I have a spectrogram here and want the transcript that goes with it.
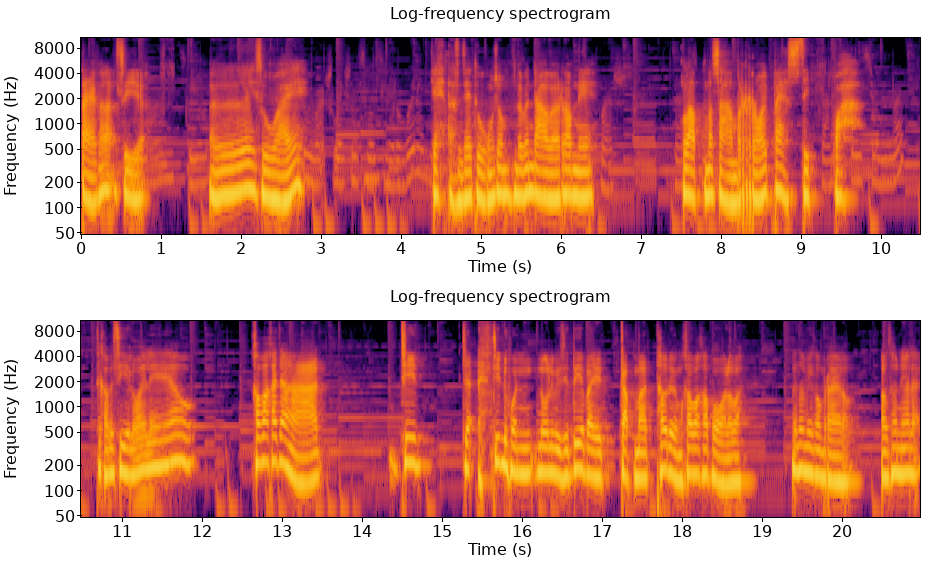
แต่ก็สี่อะเอ้ย สวยโอเคตัดสินใจถูกคุณผู้ชมเดบินดาวไว้รอบนี้ กลับมา 380 กว่าจะกลับไป 400 แล้วเขาว่าเขาจะหาที่จะที่โดนโนลิมิซิตี้ไปกลับมาเท่าเดิมเขาว่าเขาพอแล้ววะไม่ต้องมีกำไรหรอก เอาเท่านี้แหละ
